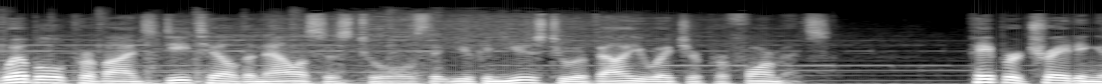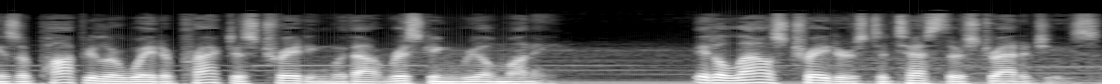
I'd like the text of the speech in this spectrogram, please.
Webull provides detailed analysis tools that you can use to evaluate your performance. Paper trading is a popular way to practice trading without risking real money. It allows traders to test their strategies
